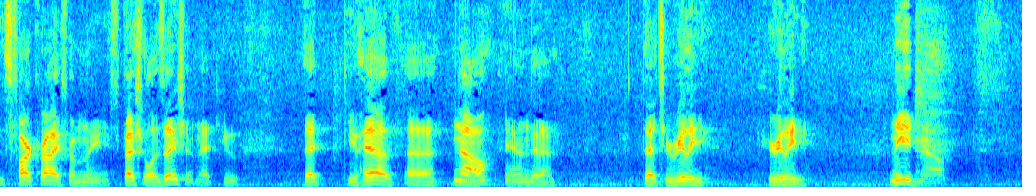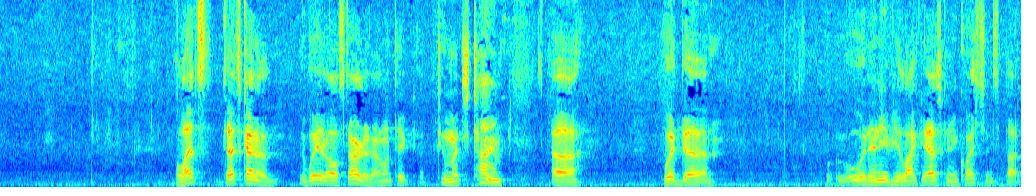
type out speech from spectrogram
It's far cry from the specialization that you, that you have uh, now and uh, that you really, you really need now. Well, that's, that's kind of the way it all started. I won't take up too much time. Uh, would, uh, would any of you like to ask any questions about,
